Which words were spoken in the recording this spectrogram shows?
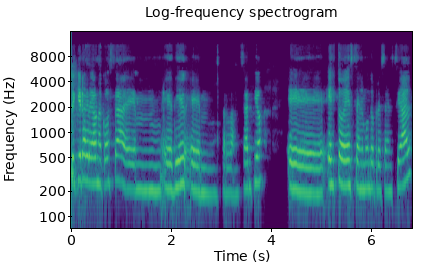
te quiero agregar una cosa, em, eh, em, perdón, Sergio. esto es en el mundo presencial,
